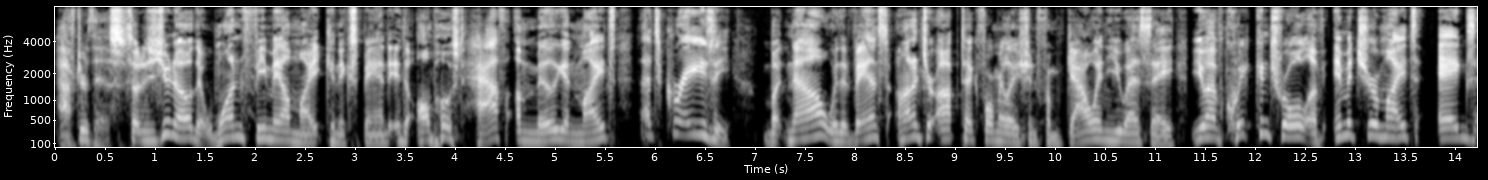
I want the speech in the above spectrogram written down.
after this. So, did you know that one female mite can expand into almost half a million mites? That's crazy. But now, with advanced Onager Optek formulation from Gowan USA, you have quick control of immature mites, eggs,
